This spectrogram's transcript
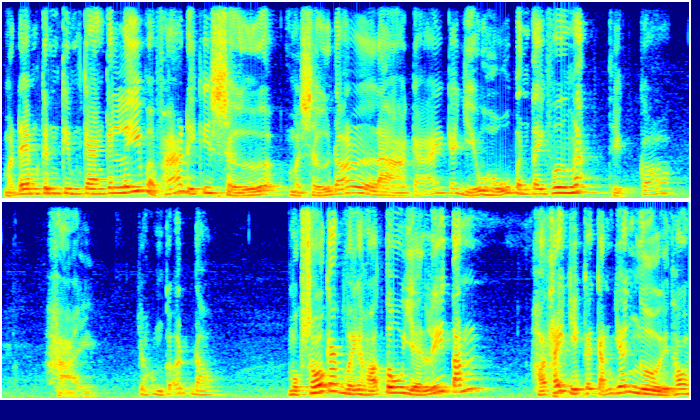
mà đem kinh kim cang cái lý mà phá đi cái sự, mà sự đó là cái cái diệu hữu bên tây phương á, thì có hại chứ không có ích đâu. Một số các vị họ tu về lý tánh, họ thấy chỉ cái cảnh giới người thôi,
